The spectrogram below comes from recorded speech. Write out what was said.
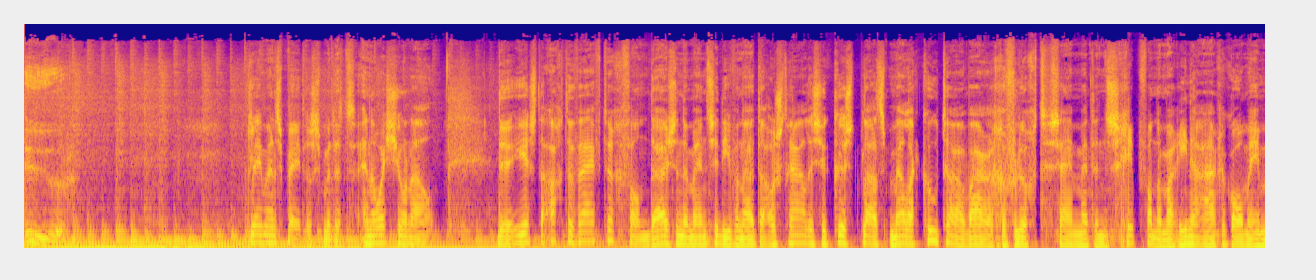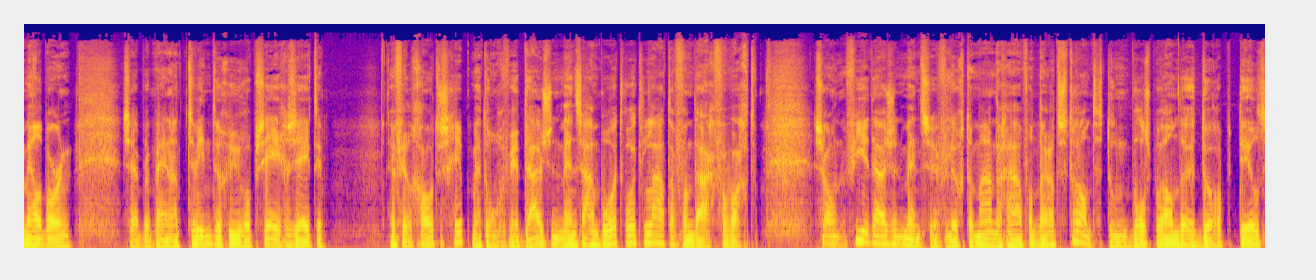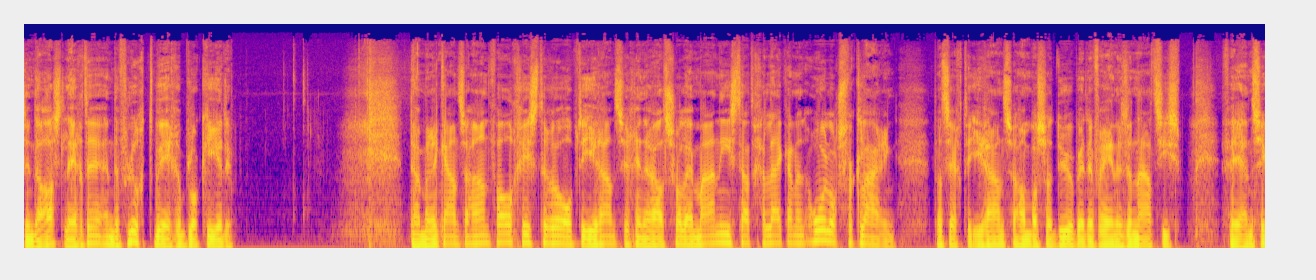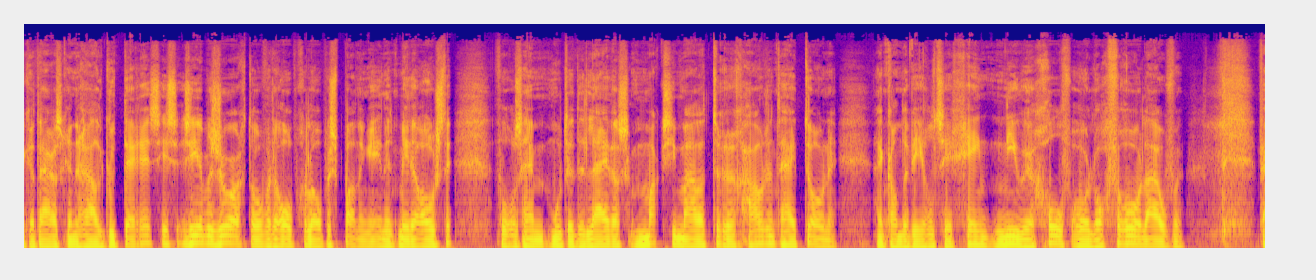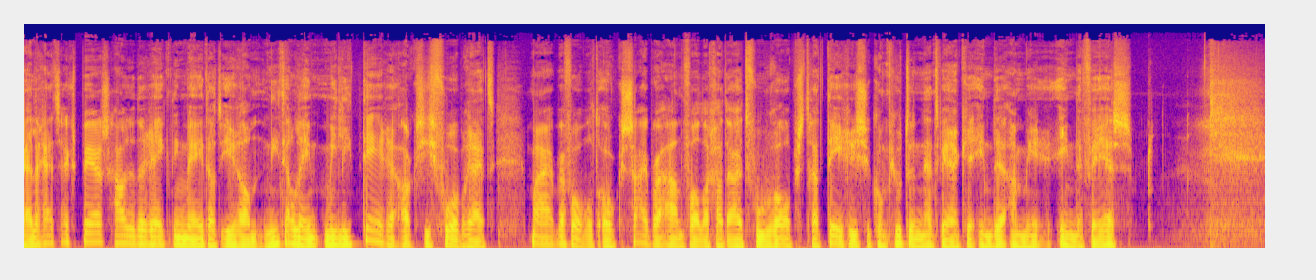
uur. Clemens Peters met het NOS Journaal. De eerste 58 van duizenden mensen die vanuit de Australische kustplaats Malakuta waren gevlucht... zijn met een schip van de marine aangekomen in Melbourne. Ze hebben bijna 20 uur op zee gezeten. Een veel groter schip met ongeveer 1000 mensen aan boord wordt later vandaag verwacht. Zo'n 4000 mensen vluchtten maandagavond naar het strand... toen bosbranden het dorp deels in de as legden en de vluchtwegen blokkeerden. De Amerikaanse aanval gisteren op de Iraanse generaal Soleimani staat gelijk aan een oorlogsverklaring. Dat zegt de Iraanse ambassadeur bij de Verenigde Naties. VN-secretaris-generaal Guterres is zeer bezorgd over de opgelopen spanningen in het Midden-Oosten. Volgens hem moeten de leiders maximale terughoudendheid tonen. En kan de wereld zich geen nieuwe golfoorlog veroorloven. Veiligheidsexperts houden er rekening mee dat Iran niet alleen militaire acties voorbereidt, maar bijvoorbeeld ook cyberaanvallen gaat uitvoeren op strategische computernetwerken in de, in de VS.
